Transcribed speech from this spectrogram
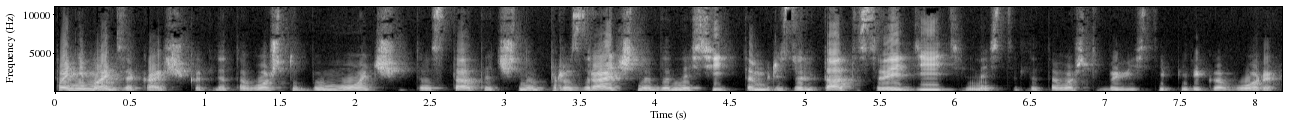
понимать заказчика, для того, чтобы мочь достаточно прозрачно доносить там результаты своей деятельности, для того, чтобы вести переговоры,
